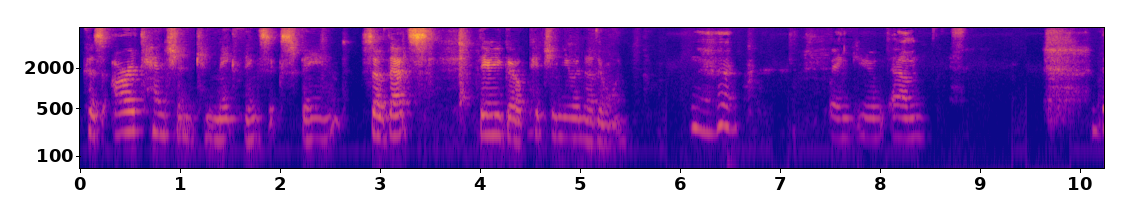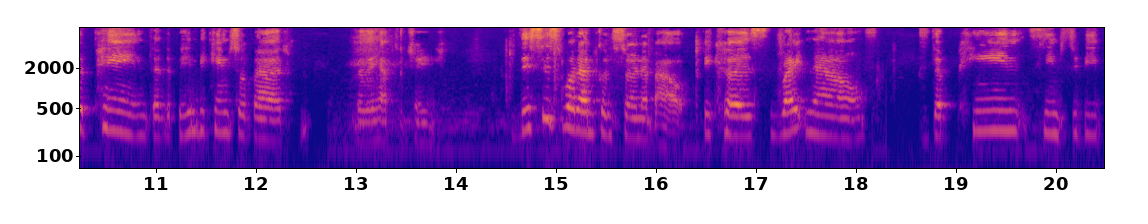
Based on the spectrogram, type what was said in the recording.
because our attention can make things expand. So that's, there you go, pitching you another one. Thank you. Um, the pain, that the pain became so bad that they have to change. This is what I'm concerned about because right now the pain seems to be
